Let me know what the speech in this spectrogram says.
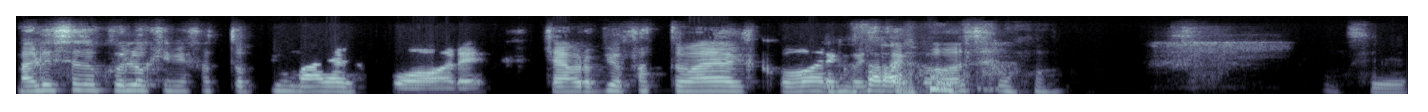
ma lui è stato quello che mi ha fatto più male al cuore. Cioè, mi ha proprio fatto male al cuore non questa cosa. Sì.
